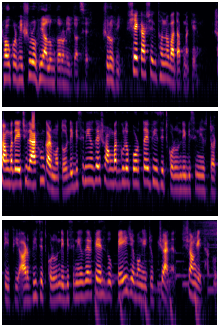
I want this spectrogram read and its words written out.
সহকর্মী সুরভি আলম তরণীর কাছে। সুরভি। শেখ আশিক ধন্যবাদ আপনাকে। সংবাদে এই ছিল এখনকার মতো। ডিবিসি নিউজের সংবাদগুলো পড়তে ভিজিট করুন ডিবিসি নিউজ ডট টিভি আর ভিজিট করুন ডিবিসি নিউজের ফেসবুক পেজ এবং ইউটিউব চ্যানেল। সঙ্গেই থাকুন।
